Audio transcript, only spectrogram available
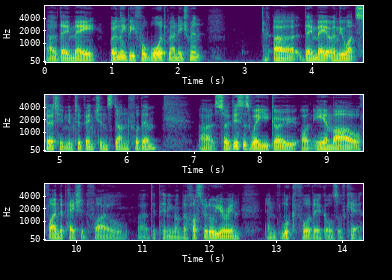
Uh, they may only be for ward management. Uh, they may only want certain interventions done for them. Uh, so this is where you go on EMR or find the patient file, uh, depending on the hospital you're in, and look for their goals of care.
